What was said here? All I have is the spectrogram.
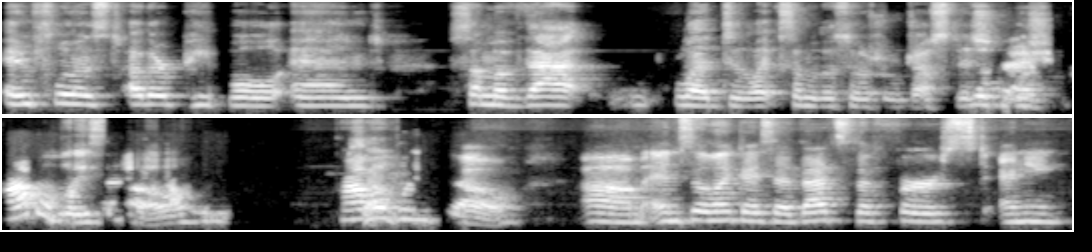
influenced other people and some of that led to like some of the social justice okay, probably so. Probably so, so. Um, and so like i said that's the first any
